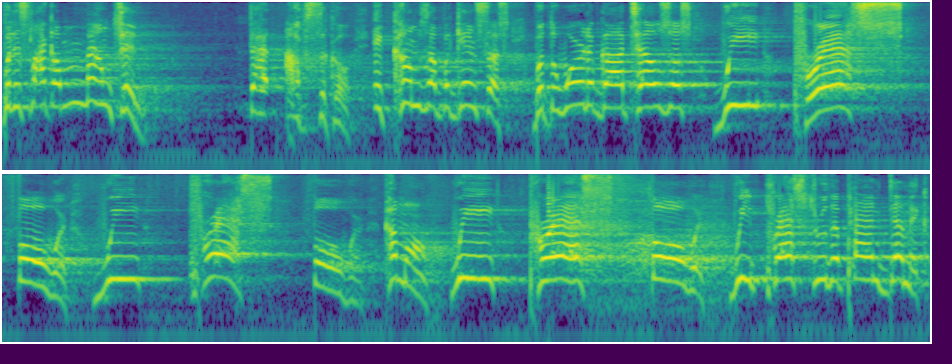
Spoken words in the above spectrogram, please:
but it's like a mountain. That obstacle, it comes up against us. But the Word of God tells us we press forward. We press forward. Come on, we press forward. We press through the pandemic.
